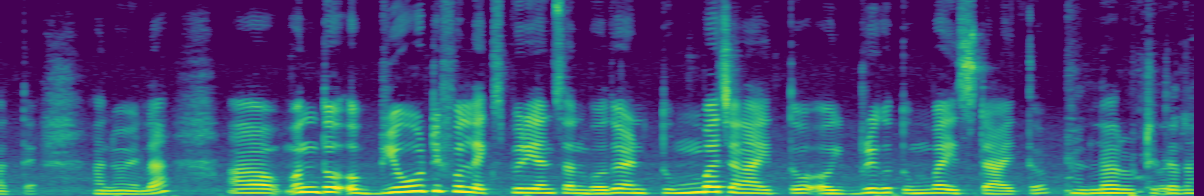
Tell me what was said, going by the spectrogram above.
ಮತ್ತು ಅನು ಎಲ್ಲ. ಒಂದು ಬ್ಯೂಟಿಫುಲ್ ಎಕ್ಸ್ಪೀರಿಯನ್ಸ್ ಅನ್ಬೋದು ಆ್ಯಂಡ್ ತುಂಬ ಚೆನ್ನಾಗಿತ್ತು. ಇಬ್ಬರಿಗೂ ತುಂಬ ಇಷ್ಟ ಆಯಿತು. ಎಲ್ಲರೂ ರೂಟಿದಲ್ಲ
